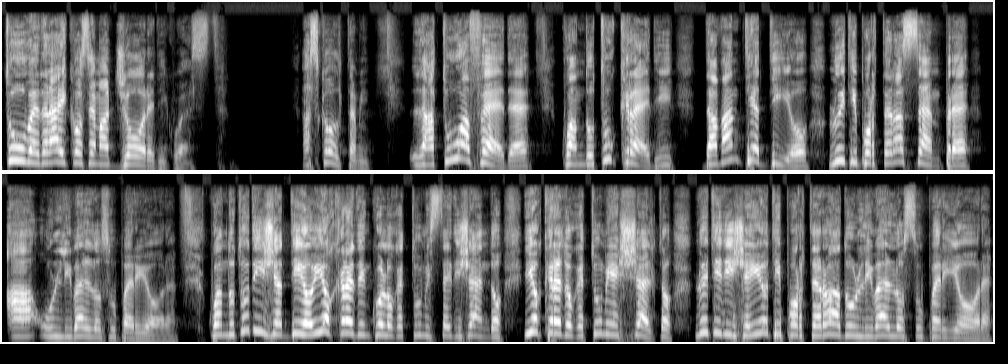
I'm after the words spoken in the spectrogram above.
Tu vedrai cose maggiori di queste. Ascoltami, la tua fede, quando tu credi davanti a Dio, Lui ti porterà sempre a un livello superiore. Quando tu dici a Dio, io credo in quello che tu mi stai dicendo, io credo che tu mi hai scelto, lui ti dice, io ti porterò ad un livello superiore,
